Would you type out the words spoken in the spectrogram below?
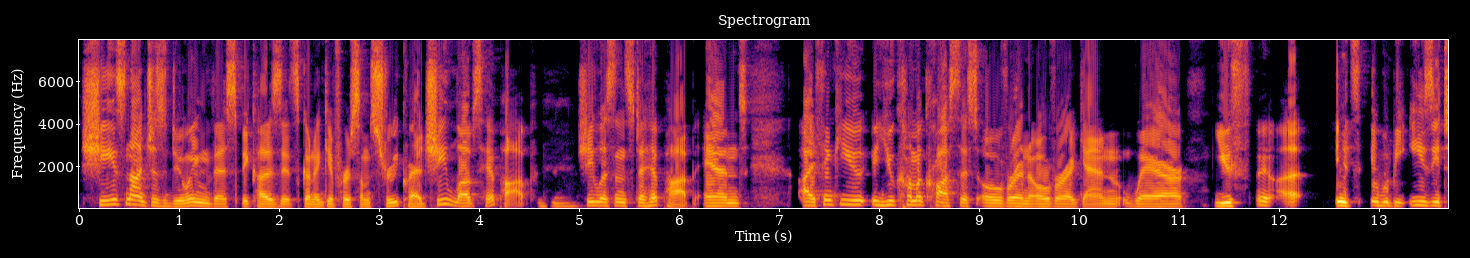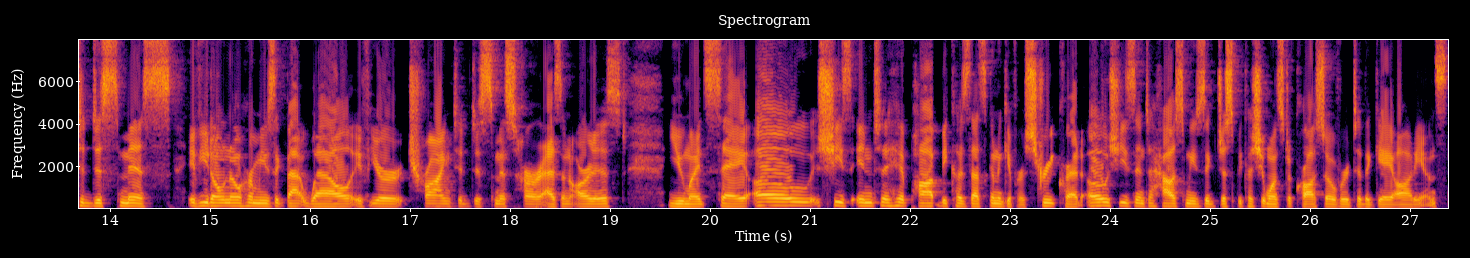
she's not just doing this because it's going to give her some street cred. She loves hip hop. Mm-hmm. She listens to hip hop. And I think you you come across this over and over again where you th- uh, it's it would be easy to dismiss if you don't know her music that well if you're trying to dismiss her as an artist you might say oh she's into hip hop because that's going to give her street cred. Oh she's into house music just because she wants to cross over to the gay audience.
